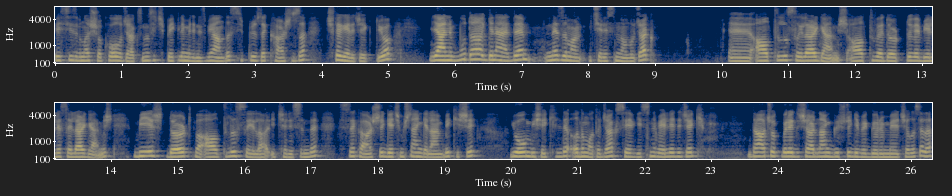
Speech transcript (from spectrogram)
Ve siz buna şok olacaksınız. Hiç beklemediğiniz bir anda sürprizle karşınıza çıka gelecek diyor. Yani bu da genelde ne zaman içerisinde olacak? E, altılı sayılar gelmiş. 6 ve 4'lü ve 1'li sayılar gelmiş. 1, 4 ve altılı sayılar içerisinde size karşı geçmişten gelen bir kişi yoğun bir şekilde adım atacak, sevgisini belli edecek. Daha çok böyle dışarıdan güçlü gibi görünmeye çalışsa da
